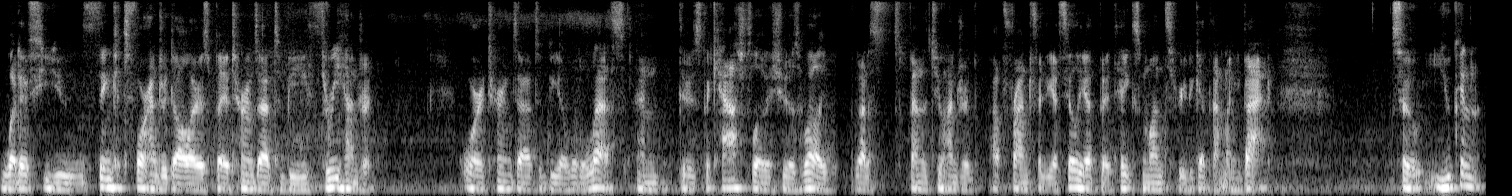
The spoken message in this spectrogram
What if you think it's $400, but it turns out to be 300 or it turns out to be a little less. And there's the cash flow issue as well. You've got to spend the 200 upfront for the affiliate, but it takes months for you to get that money back so you can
